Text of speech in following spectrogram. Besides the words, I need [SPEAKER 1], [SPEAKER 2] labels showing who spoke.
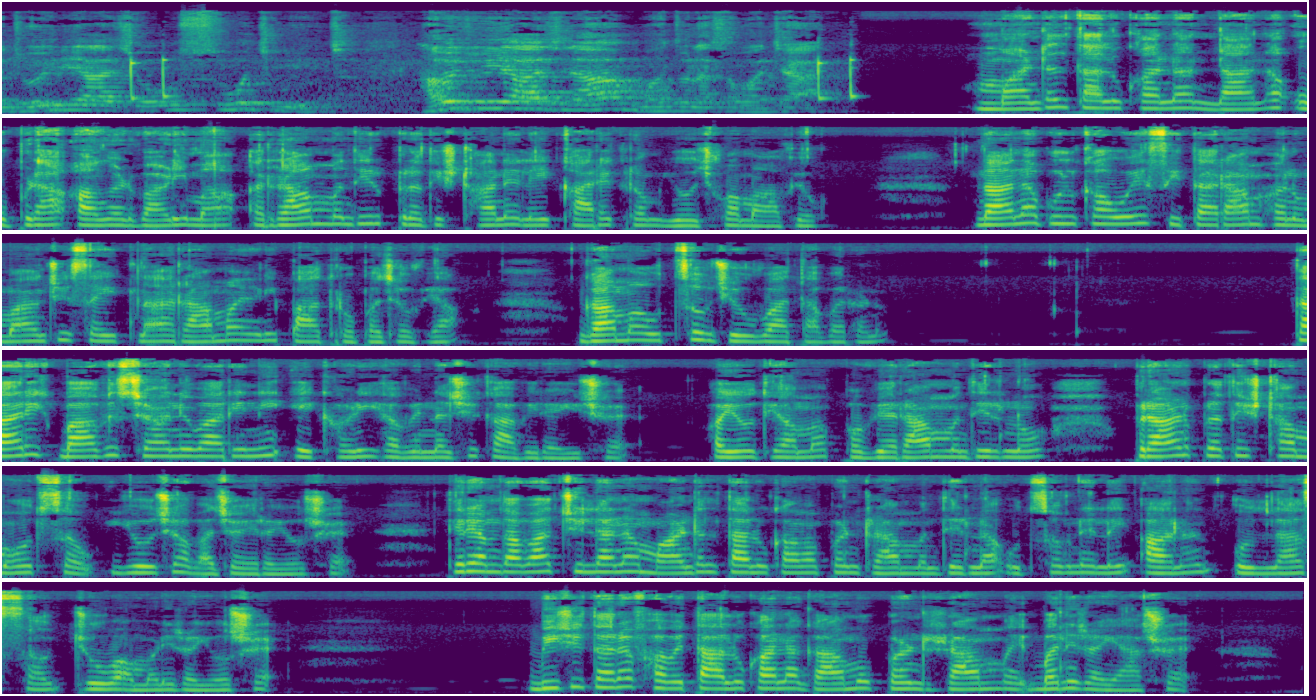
[SPEAKER 1] તમે જોઈ રહ્યા છો સોચ ન્યૂઝ. હવે જોઈએ આજના મહત્વના સમાચાર.
[SPEAKER 2] માંડલ તાલુકાના નાના ઉપડા આંગણવાડીમાં રામ મંદિર પ્રતિષ્ઠાને લઈ કાર્યક્રમ યોજવામાં આવ્યો. નાના ભૂલકાઓએ સીતારામ હનુમાનજી સહિતના રામાયણી પાત્રો ભજવ્યા. ગામમાં ઉત્સવ જેવું વાતાવરણ. તારીખ બાવીસ જાન્યુઆરીની એક ઘડી હવે નજીક આવી રહી છે. અયોધ્યામાં ભવ્ય રામ મંદિરનો પ્રાણ પ્રતિષ્ઠા મહોત્સવ યોજાવા જઈ રહ્યો છે. ત્યારે અમદાવાદ જિલ્લાના માંડલ તાલુકામાં પણ રામ મંદિરના ઉત્સવને લઈ આનંદ, ઉલ્લાસ જોવા મળી રહ્યો છે. બીજી તરફ હવે તાલુકાના ગામો પણ રામમય બની રહ્યા છે.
